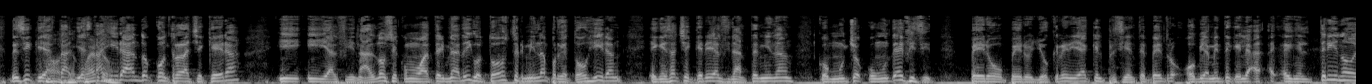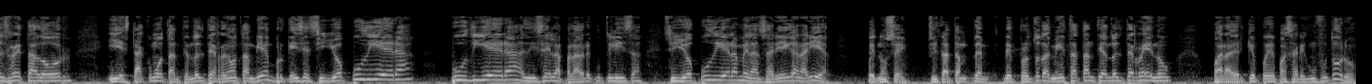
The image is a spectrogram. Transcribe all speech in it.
Es decir, que ya, está, ya está girando contra la chequera y, y al final no sé cómo va a terminar. Digo, todos terminan porque todos giran en esa chequera y al final terminan con mucho, con un déficit. Pero, pero yo creería que el presidente Petro, obviamente que en el trino es retador y está como tanteando el terreno también, porque dice, si yo pudiera, pudiera, dice la palabra que utiliza, si yo pudiera me lanzaría y ganaría. Pues no sé, si está de, pronto también está tanteando el terreno para ver qué puede pasar en un futuro.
